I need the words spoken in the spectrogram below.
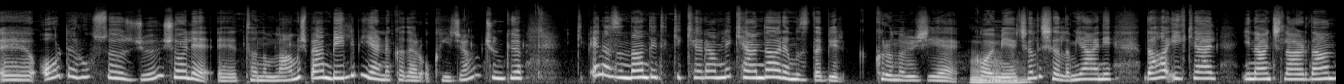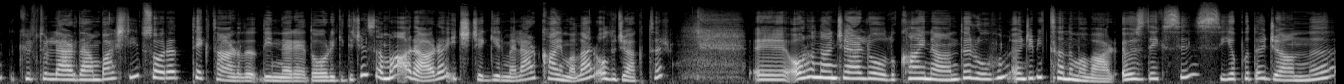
Ee, orada ruh sözcüğü şöyle e, tanımlanmış. Ben belli bir yerine kadar okuyacağım. Çünkü en azından dedik ki Kerem'le kendi aramızda bir kronolojiye koymaya çalışalım. Yani daha ilkel inançlardan, kültürlerden başlayıp sonra tek tanrılı dinlere doğru gideceğiz ama ara ara iç içe girmeler, kaymalar olacaktır. Ee, Orhan Ancerlioğlu kaynağında ruhun önce bir tanımı var. Özdeksiz, yapıda canlı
